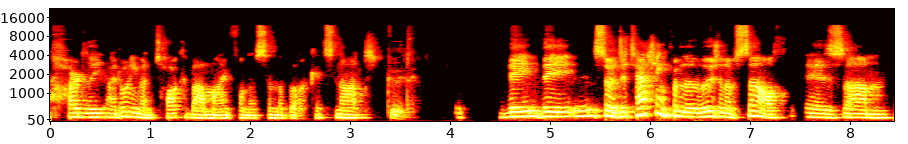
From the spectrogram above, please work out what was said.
hardly I don't even talk about mindfulness in the book. It's not good. The the so detaching from the illusion of self is um,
